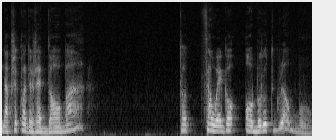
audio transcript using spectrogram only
na przykład, że doba to całego obrót globu,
